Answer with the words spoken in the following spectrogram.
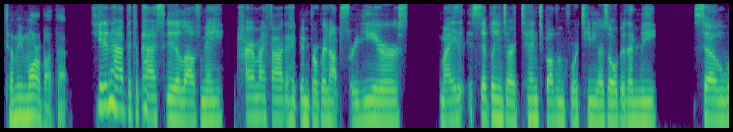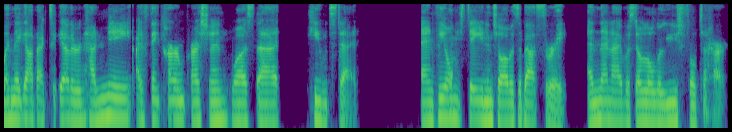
Tell me more about that. She didn't have the capacity to love me. Her and my father had been broken up for years. My siblings are 10, 12, and 14 years older than me. So when they got back together and had me, I think her impression was that he would stay. And he only stayed until I was about three. And then I was no longer useful to her.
